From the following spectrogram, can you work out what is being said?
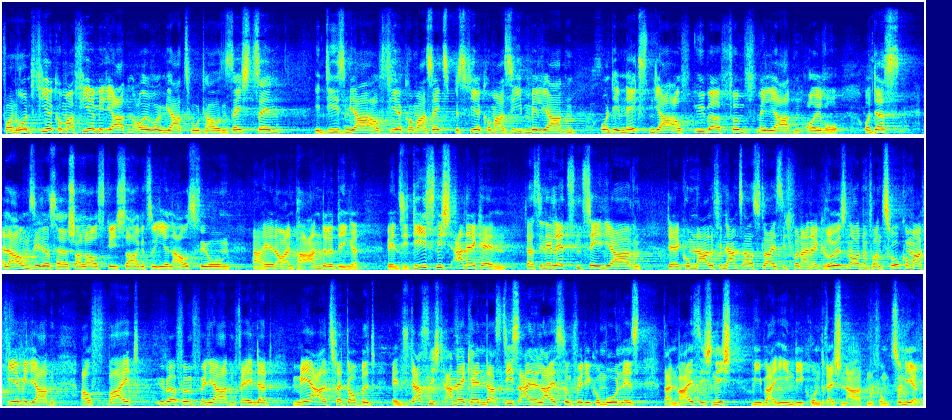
von rund 4,4 Milliarden € im Jahr 2016 in diesem Jahr auf 4,6 bis 4,7 Milliarden € und im nächsten Jahr auf über 5 Milliarden €. Das erlauben Sie das, Herr Schalauske. Ich sage zu Ihren Ausführungen nachher noch ein paar andere Dinge. Wenn Sie dies nicht anerkennen, dass in den letzten zehn Jahren der kommunale Finanzausgleich sich von einer Größenordnung von 2,4 Milliarden € auf weit über 5 Milliarden € verändert, mehr als verdoppelt. Wenn Sie das nicht anerkennen, dass dies eine Leistung für die Kommunen ist, dann weiß ich nicht, wie bei Ihnen die Grundrechenarten funktionieren.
